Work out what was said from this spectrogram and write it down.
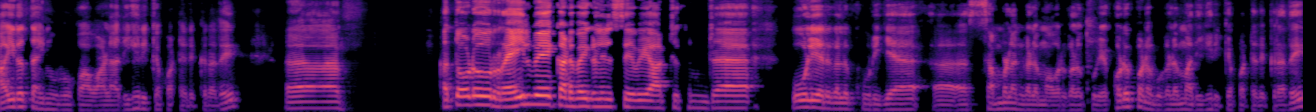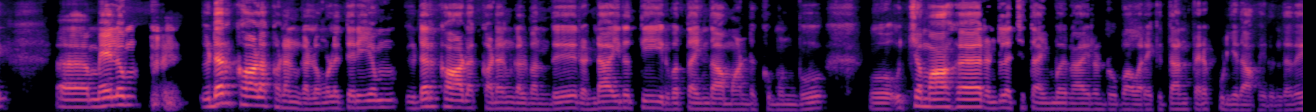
ஆயிரத்தி ஐநூறு ரூபாவால் அதிகரிக்கப்பட்டிருக்கிறது. அத்தோடு ரயில்வே கடவைகளில் சேவையாற்றுகின்ற ஊழியர்களுக்குரிய சம்பளங்களும் அவர்களுக்குரிய கொடுப்பனவுகளும் அதிகரிக்கப்பட்டிருக்கிறது. மேலும் இடர்கால கடன்கள். உங்களுக்கு தெரியும் இடர்கால கடன்கள் வந்து ரெண்டாயிரத்தி இருபத்தைந்தாம் ஆண்டுக்கு முன்பு உச்சமாக ரெண்டு லட்சத்து ஐம்பதாயிரம் ரூபாய் வரைக்கும் தான் பெறக்கூடியதாக இருந்தது.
